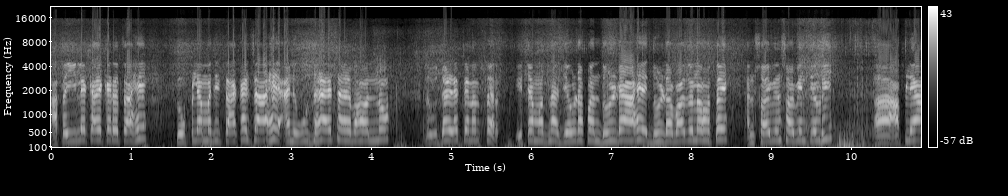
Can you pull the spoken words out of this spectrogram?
आता इला काय करायचं आहे? टोपल्यामध्ये टाकायचं आहे आणि उधळायचं आहे भावांनो आणि उधळल्याच्या नंतर याच्यामधला जेवढा पण धुरडा आहे धुरडा बाजूला होत आहे आणि सोयाबीन सोयाबीन तेवढी आपल्या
